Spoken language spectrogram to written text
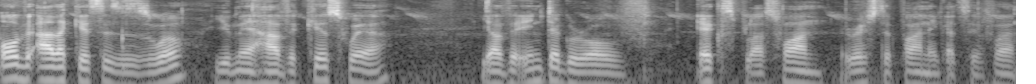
all the other cases as well. You may have a case where you have the integral of x plus 1 raised to the power negative 1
